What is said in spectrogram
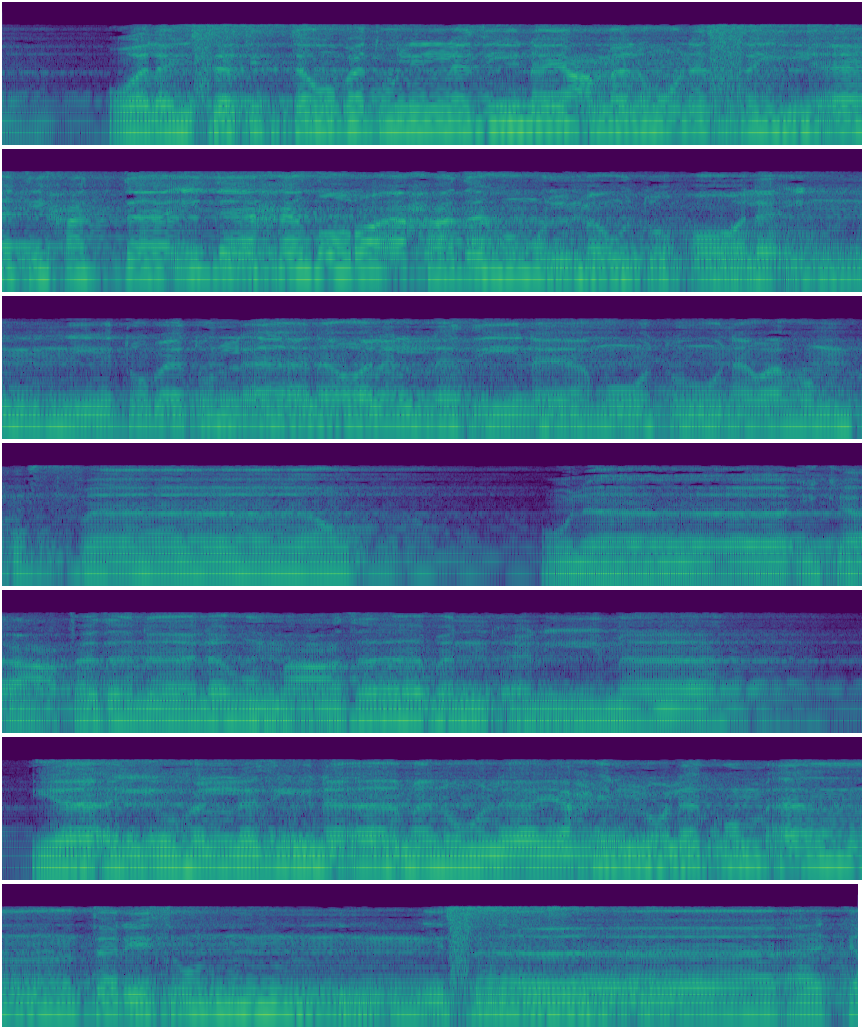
وليست التوبة للذين يعملون السيئات حتى إذا حضر أحدهم الموت قال إني تبت الآن ولا الذين يموتون وهم كفار. أولئك أعتدنا لهم عذابا أليما. يا أيها الذين آمنوا لا يحل لكم أن ترثوا النساء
